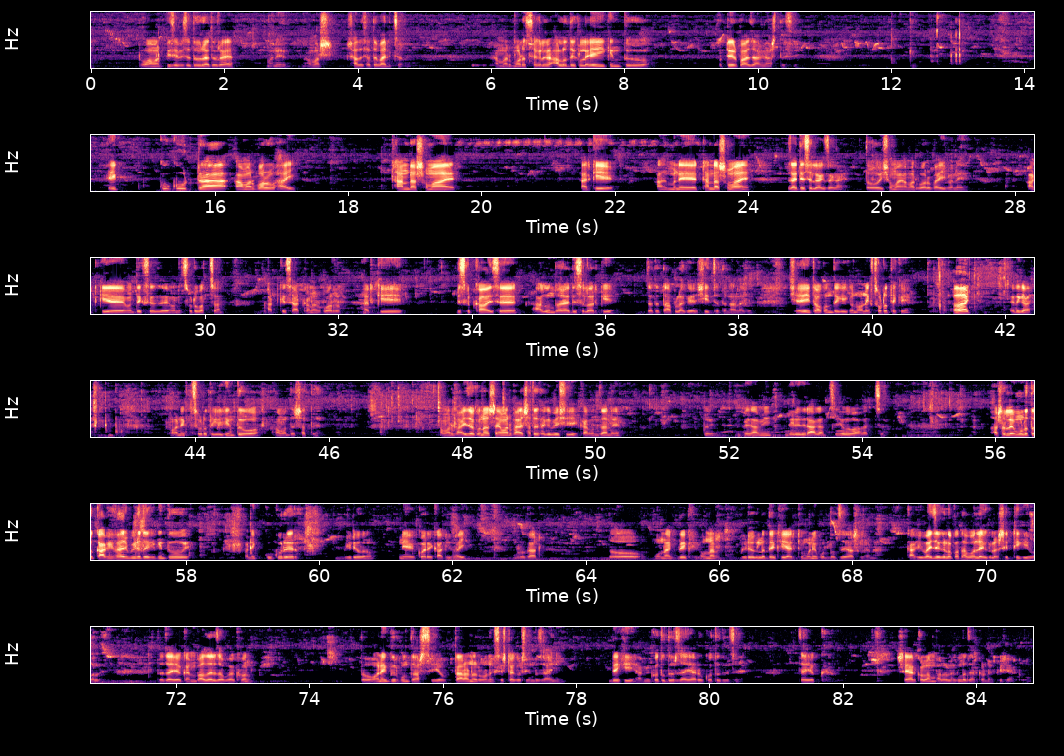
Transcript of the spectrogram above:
ও আমার পিছে পিছে দৌড়ায় দৌড়ায় মানে আমার সাথে সাথে বাড়ি চলে। আমার মোটর সাইকেলের আলো দেখলেই কিন্তু টের পাওয়া যায় আমি আসতেছি। এই কুকুরটা আমার বড় ভাই। ঠান্ডার সময় আর কি মানে ঠান্ডার সময় যাইতেছিল এক জায়গায়। তো ওই সময় আমার বড় ভাই মানে আটকিয়ে দেখছে যে মানে ছোট বাচ্চা, আটকেছে, আটকানোর পর আর কি বিস্কুট খাওয়াইছে, আগুন ধরাই দিছিল আর কি, যাতে তাপ লাগে, শীত যাতে না লাগে। সেই তখন থেকে এখন অনেক ছোট থেকে। ওই, এদিকে। অনেক ছোট থেকে কিন্তু আমাদের সাথে। আমার ভাই যখন আসে, আমার ভাইয়ের সাথে থাকে বেশি, কারণ জানে। তো আমি ধীরে ধীরে আগাচ্ছি, ও আগাচ্ছে। আসলে মূলত কাফি ভাইয়ের ভিডিও দেখে কিন্তু অনেক কুকুরের ভিডিও নিয়ে করে কাফি ভাই, ব্লগার। তো ওনাকে দেখে, ওনার ভিডিওগুলো দেখে আর কি মনে পড়ল যে আসলে না কাফি ভাই যেগুলো কথা বলে, এগুলো সে ঠিকই বলে। তো যাই হোক, আমি বাজারে যাব এখন। তো অনেক দূর পর্যন্ত আসছি তাড়ানোর অনেক চেষ্টা করছি কিন্তু যাইনি। দেখি আমি কত দূর যাই আরও কত দূর যাই যাই হোক শেয়ার করলাম, ভালো লাগল, যার কারণে একটু শেয়ার করলাম।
